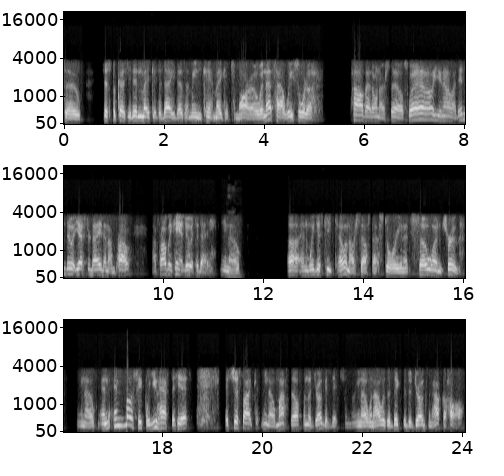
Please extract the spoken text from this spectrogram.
So, just because you didn't make it today doesn't mean you can't make it tomorrow. And that's how we sort of pile that on ourselves. Well, you know, I didn't do it yesterday, then I'm pro- I probably can't do it today, you know. Uh, and we just keep telling ourselves that story, and it's so untrue, you know. And and most people, you have to hit. It's just like you know myself and the drug addiction. You know, when I was addicted to drugs and alcohol,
